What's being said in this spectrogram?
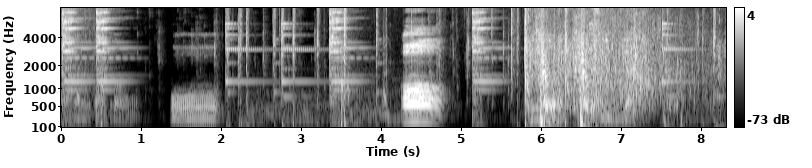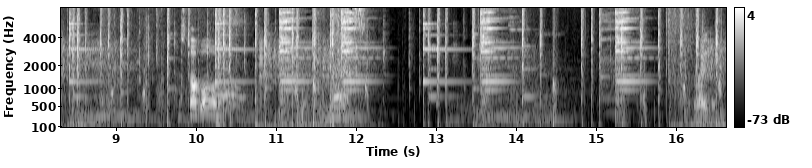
应该打不到我。哦，哦，跟那个是一样。Stop all。来一点。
